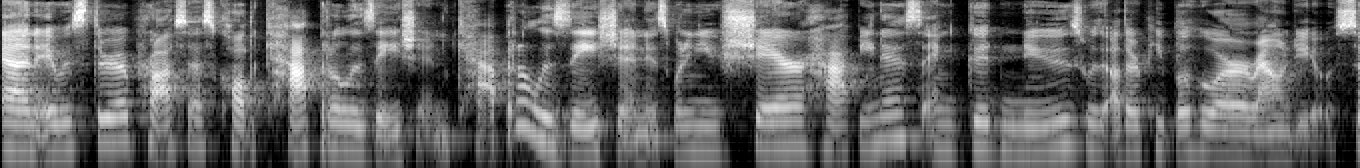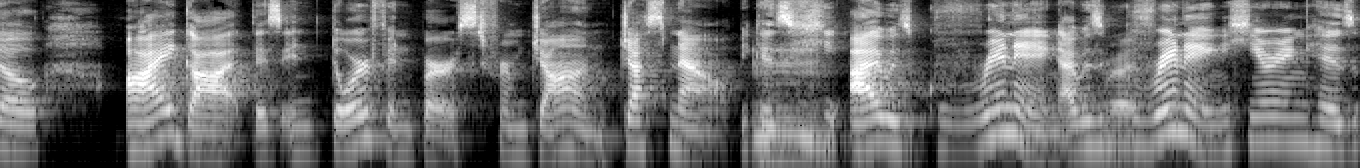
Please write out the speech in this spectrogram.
And it was through a process called capitalization. Capitalization is when you share happiness and good news with other people who are around you. So I got this endorphin burst from John just now because he mm. I was grinning. I was Right. grinning hearing his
